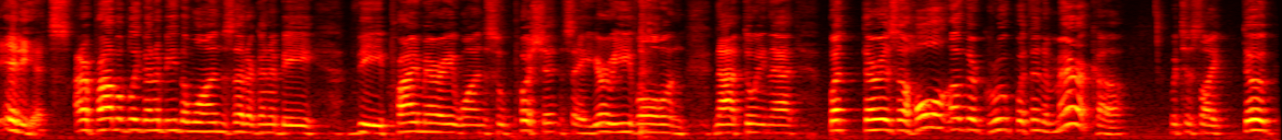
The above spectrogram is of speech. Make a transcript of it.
idiots are probably going to be the ones that are going to be the primary ones who push it and say you're evil and not doing that. But there is a whole other group within America which is like, dude,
